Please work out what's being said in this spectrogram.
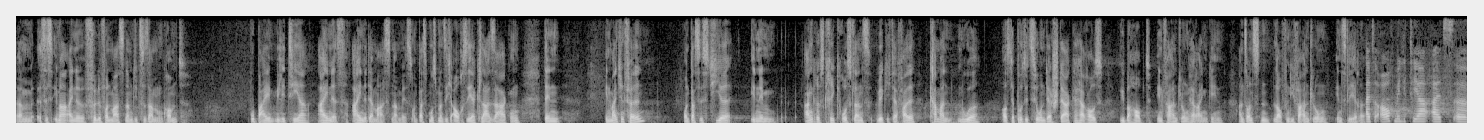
Ähm, es ist immer eine Fülle von Maßnahmen, die zusammenkommt, wobei Militär eines, eine der Maßnahmen ist. Und das muss man sich auch sehr klar sagen, denn in manchen Fällen, und das ist hier in dem Angriffskrieg Russlands wirklich der Fall, kann man nur aus der Position der Stärke heraus überhaupt in Verhandlungen hereingehen. Ansonsten laufen die Verhandlungen ins Leere. Also auch Militär als äh,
